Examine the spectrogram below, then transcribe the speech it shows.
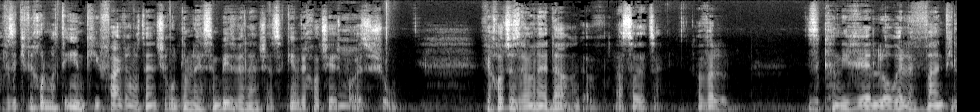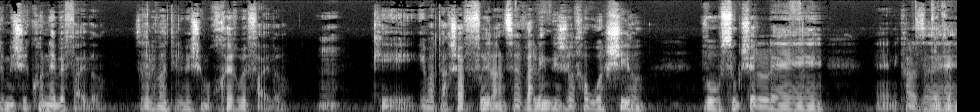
אבל זה כביכול מתאים, כי פייבר נותן שירות גם ל-SMBs ולאנשי עסקים, ויכול להיות שיש פה איזשהו... ויכול להיות שזה רעיון נהדר, אגב, לעשות את זה. אבל זה כנראה לא רלוונטי למי שקונה בפייבר, זה רלוונטי למי שמוכר בפייבר. כי אם אתה עכשיו פרילנסר והלינקדאין שלך הוא עשיר, והוא סוג של, אה, אה, נקרא לזה.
